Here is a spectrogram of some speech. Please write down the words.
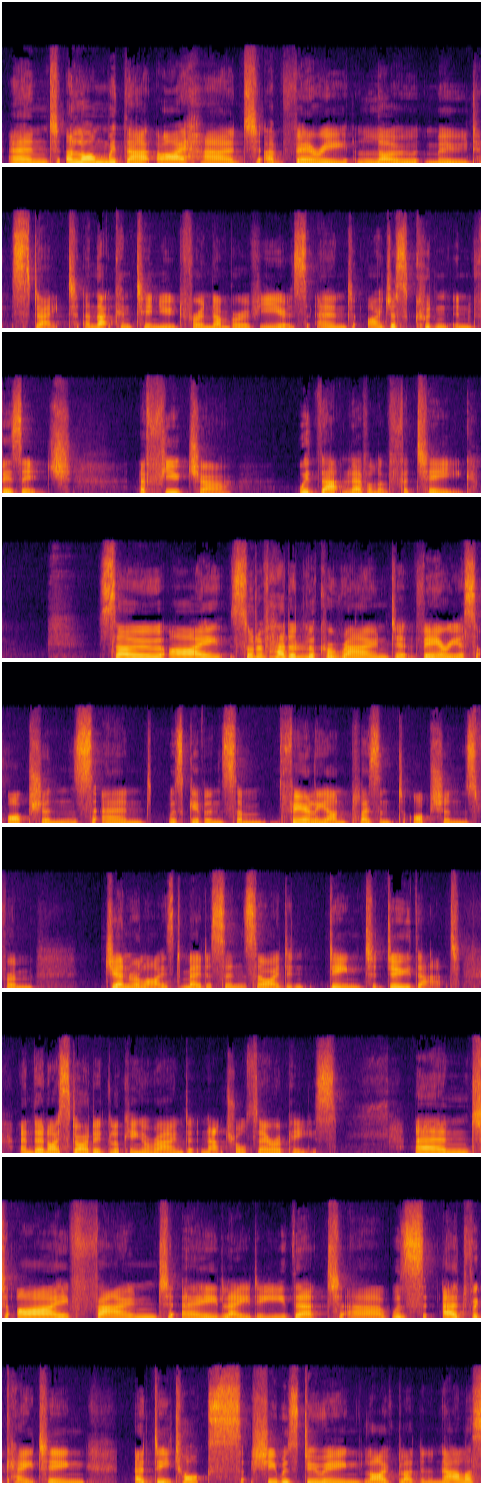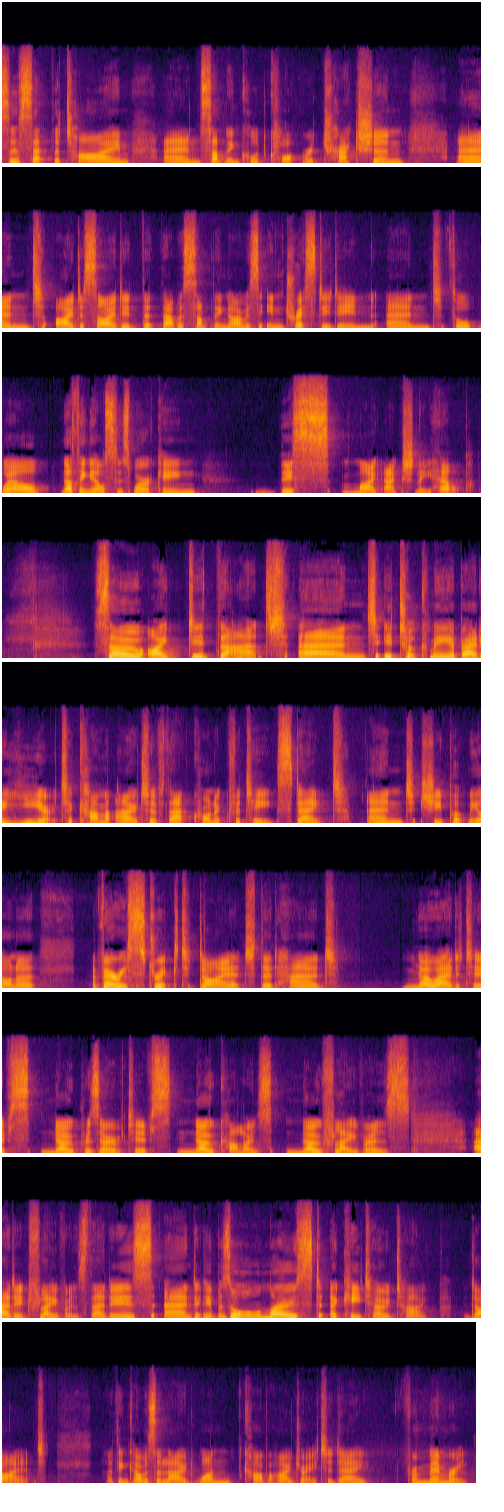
And along with that, I had a very low mood state. And that continued for a number of years. And I just couldn't envisage a future with that level of fatigue. So I sort of had a look around at various options and was given some fairly unpleasant options from generalized medicine. So I didn't deem to do that. And then I started looking around at natural therapies. And I found a lady that uh, was advocating a detox. She was doing live blood analysis at the time and something called clot retraction. And I decided that that was something I was interested in and thought, well, nothing else is working. This might actually help. So I did that, and it took me about a year to come out of that chronic fatigue state. And she put me on a, a very strict diet that had no additives, no preservatives, no colors, no flavors, added flavors, that is. And it was almost a keto type diet. I think I was allowed one carbohydrate a day from memory.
